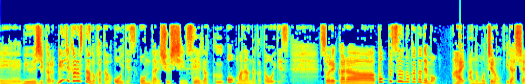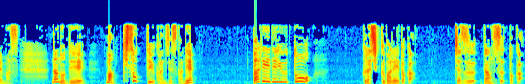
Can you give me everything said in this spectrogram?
えー、ミュージカル。ミュージカルスターの方は多いです。音大出身、声楽を学んだ方多いです。それから、ポップスの方でも、はい、あの、もちろんいらっしゃいます。なので、まあ、基礎っていう感じですかね。バレエで言うと、クラシックバレエとか、ジャズ、ダンスとか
